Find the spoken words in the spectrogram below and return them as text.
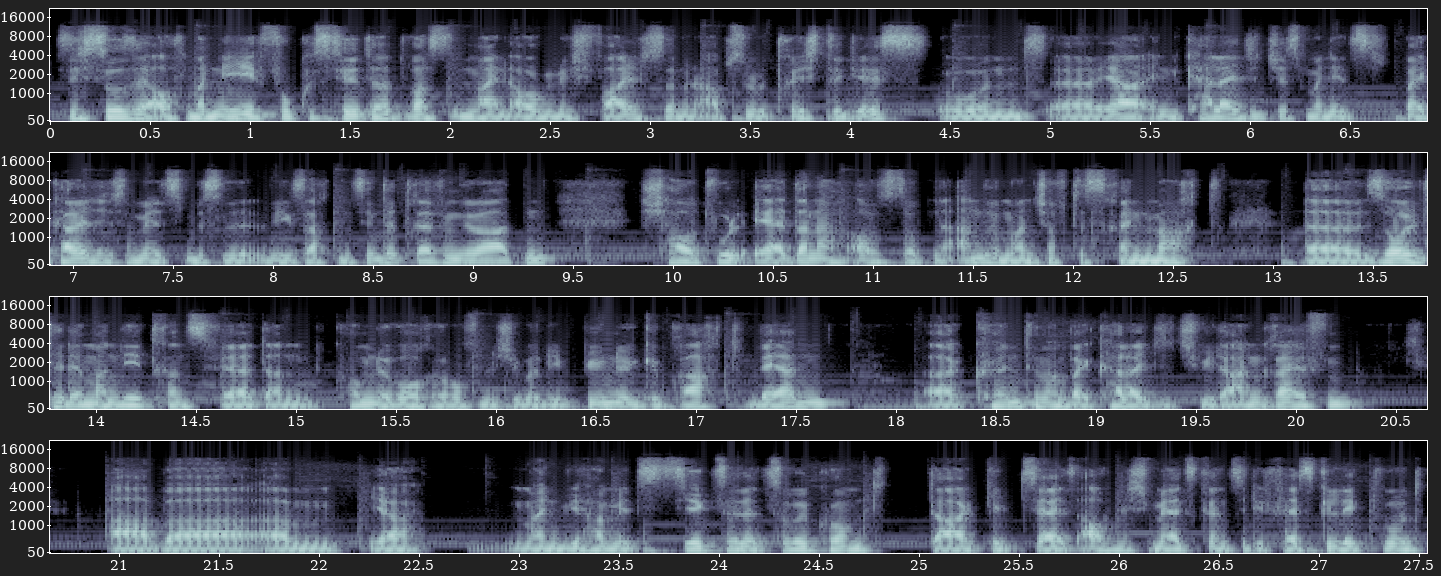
sich so sehr auf Manet fokussiert hat, was in meinen Augen nicht falsch, sondern absolut richtig ist. Und äh, ja, in Kalajic ist man jetzt, bei Kalajic ist man jetzt ein bisschen, wie gesagt, ins Hintertreffen geraten. Schaut wohl eher danach aus, als ob eine andere Mannschaft das Rennen macht. Äh, sollte der Manet-Transfer dann kommende Woche hoffentlich über die Bühne gebracht werden, äh, könnte man bei Kalajic wieder angreifen. Aber ähm, ja, ich meine, wir haben jetzt Zirkzee, der zurückkommt da gibt es ja jetzt auch eine Schmerzgrenze, die festgelegt wird,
